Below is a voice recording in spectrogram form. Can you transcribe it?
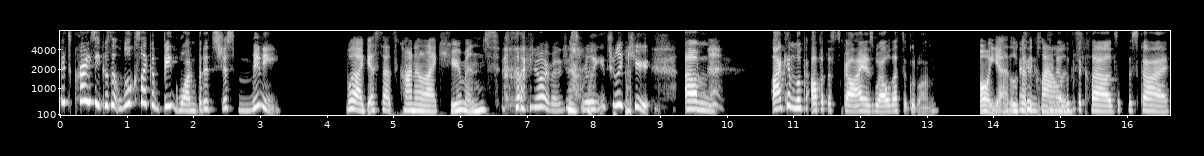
it's crazy because it looks like a big one, but it's just mini. Well, I guess that's kind of like humans. I know, but it's just really, it's really cute. Um, I can look up at the sky as well. That's a good one. Oh yeah, look I at can, the clouds. You know, look at the clouds, look at the sky.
